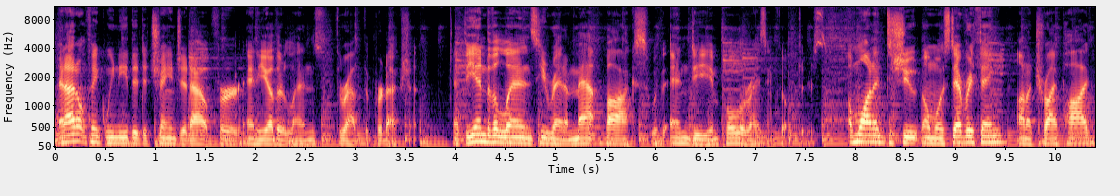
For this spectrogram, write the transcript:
and I don't think we needed to change it out for any other lens throughout the production. At the end of the lens, he ran a matte box with ND and polarizing filters. I wanted to shoot almost everything on a tripod,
